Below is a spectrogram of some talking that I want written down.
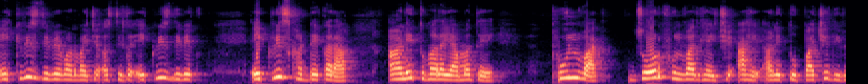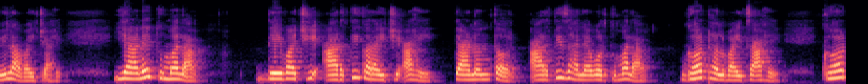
एकवीस दिवे बनवायचे असतील तर एकवीस दिवे एकवीस खड्डे करा. आणि तुम्हाला यामध्ये फुलवात जोड फुलवात घ्यायची आहे आणि तुपाचे दिवे लावायचे आहे. याने तुम्हाला देवाची आरती करायची आहे. त्यानंतर आरती झाल्यावर तुम्हाला घट हलवायचा आहे. घट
